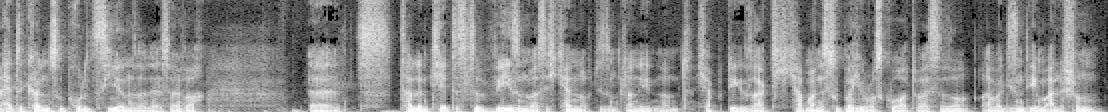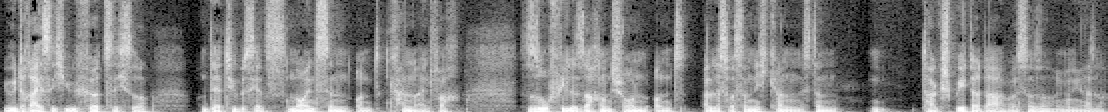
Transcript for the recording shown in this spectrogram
hätte können zu produzieren. So, der ist einfach äh, das talentierteste Wesen, was ich kenne auf diesem Planeten. Und ich habe dir gesagt, ich habe meine Superhero Squad, weißt du so, aber die sind eben alle schon Ü30, Ü40 so. Und der Typ ist jetzt 19 und kann einfach so viele Sachen schon und alles, was er nicht kann, ist dann einen Tag später da, weißt du so. Also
